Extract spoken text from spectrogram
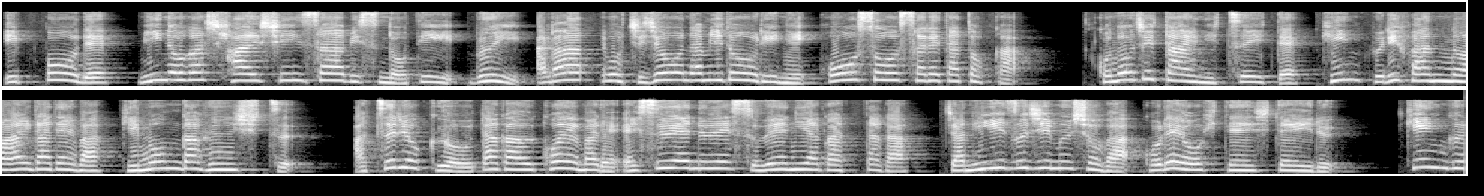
一方で、見逃し配信サービスの TV アラーを地上並み通りに放送されたとか。この事態について、キンプリファンの間では疑問が噴出。圧力を疑う声まで SNS 上に上がったが、ジャニーズ事務所はこれを否定している。キング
